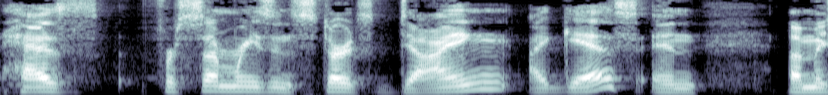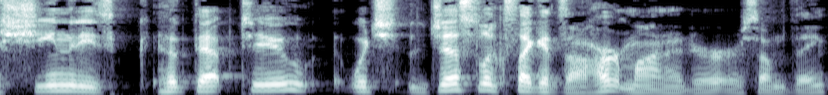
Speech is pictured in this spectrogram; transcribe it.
has for some reason starts dying, I guess, and a machine that he's hooked up to, which just looks like it's a heart monitor or something,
